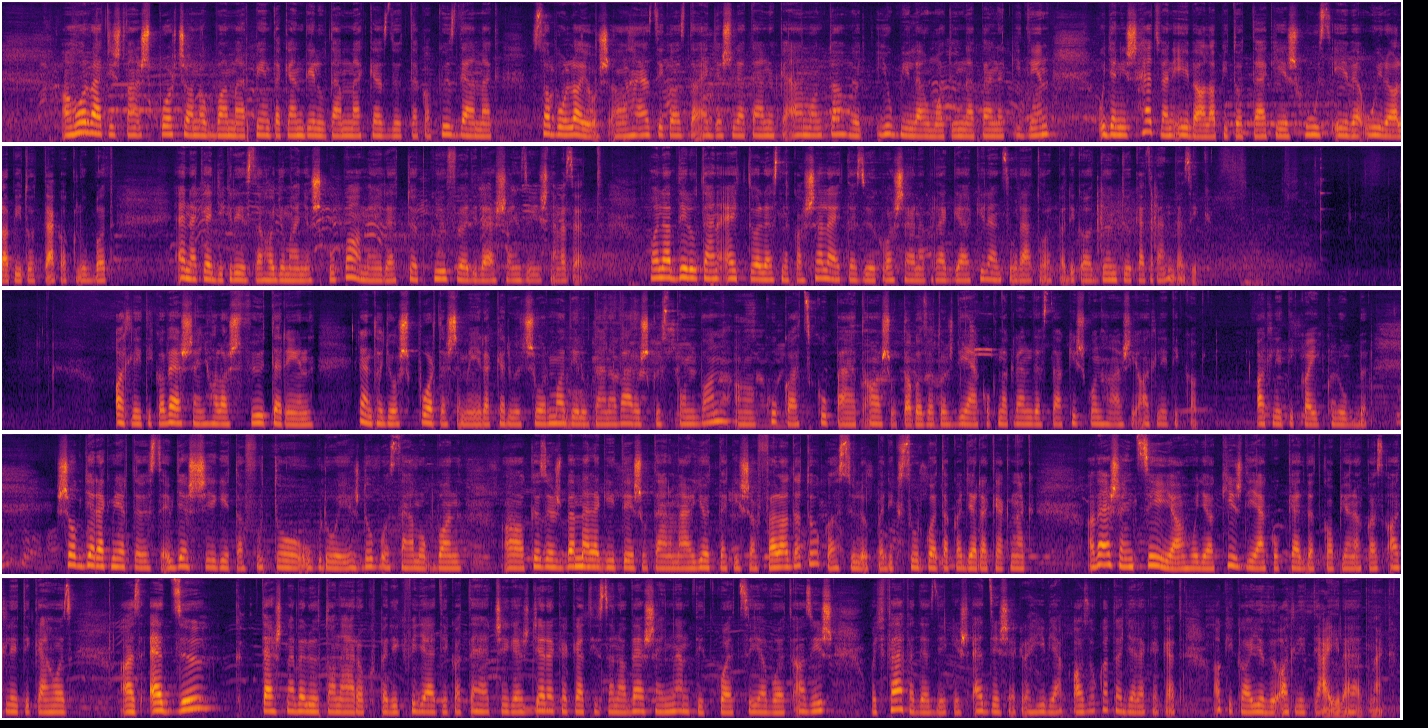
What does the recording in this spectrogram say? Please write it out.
A Horváth István sportcsarnokban már pénteken délután megkezdődtek a küzdelmek. Szabó Lajos, a házigazda egyesület elnöke elmondta, hogy jubileumot ünnepelnek idén, ugyanis 70 éve alapították és 20 éve újra alapították a klubot. Ennek egyik része a hagyományos kupa, amelyre több külföldi versenyző is nevezett. Holnap délután egytől lesznek a selejtezők, vasárnap reggel 9 órától pedig a döntőket rendezik. Atlétika versenyhalas főterén rendhagyó sporteseményre került sor ma délután a Városközpontban. A Kukac kupát alsó tagozatos diákoknak rendezte a Kiskunhalasi Atlétika, Atlétikai Klub. Sok gyerek mérte össze ügyességét a futó, ugró és dobószámokban. A közös bemelegítés után már jöttek is a feladatok, a szülők pedig szurkoltak a gyerekeknek. A verseny célja, hogy a kisdiákok kedvet kapjanak az atlétikához. Az edző Testnevelő tanárok pedig figyelték a tehetséges gyerekeket, hiszen a verseny nem titkolt célja volt az is, hogy felfedezzék és edzésekre hívják azokat a gyerekeket, akik a jövő atlétái lehetnek.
